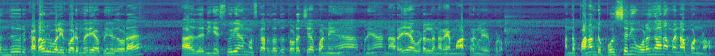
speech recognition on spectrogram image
வந்து ஒரு கடவுள் வழிபாடு மாதிரி அப்படிங்கிறதோட அது நீங்கள் சூரிய நமஸ்காரத்தை வந்து தொடர்ச்சியாக பண்ணீங்க அப்படின்னா நிறையா உடலில் நிறைய மாற்றங்கள் ஏற்படும். அந்த பன்னெண்டு பொசிஷனையும் ஒழுங்காக நம்ம என்ன பண்ணோம்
